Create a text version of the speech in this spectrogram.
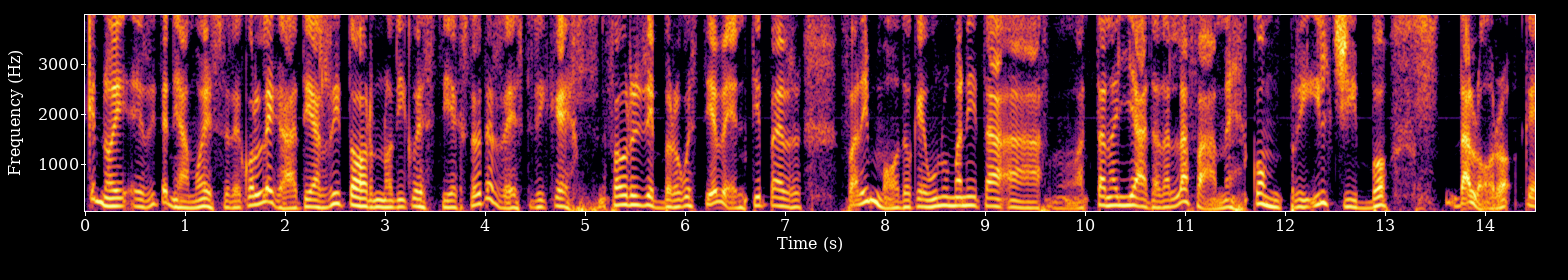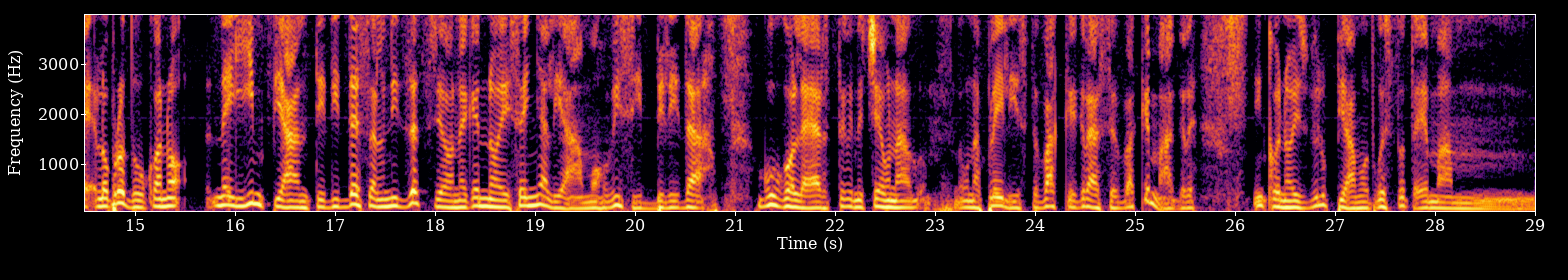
che noi eh, riteniamo essere collegati al ritorno di questi extraterrestri che favorirebbero questi eventi per fare in modo che un'umanità attanagliata dalla fame compri il cibo da loro che lo producono negli impianti di desalinizzazione che noi segnaliamo visibili da Google Earth, quindi c'è una, una playlist vacche grasse e vacche magre in cui noi sviluppiamo questo tema mh,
